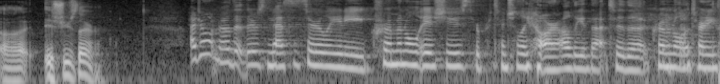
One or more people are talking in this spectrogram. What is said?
uh, issues there? I don't know that there's necessarily any criminal issues. There potentially are. I'll leave that to the criminal attorneys.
